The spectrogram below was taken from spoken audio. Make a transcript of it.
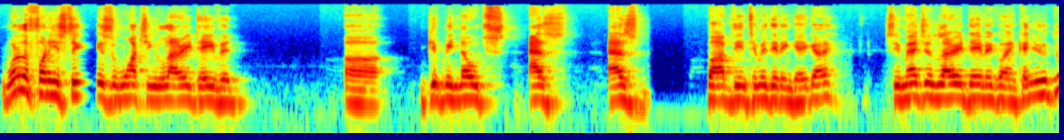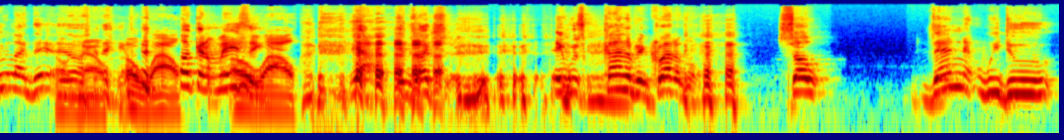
one of the funniest things is watching Larry David uh, give me notes as as Bob the intimidating gay guy. So imagine Larry David going, "Can you do it like this?" Oh no! Oh wow! Fucking amazing! Oh wow! Yeah, it was it was kind of incredible. So then we do,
